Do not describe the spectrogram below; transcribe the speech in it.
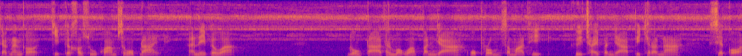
จากนั้นก็จิตก็เข้าสู่ความสงบได้ อันนี้แปลว่า หลวงตาท่านบอกว่าปัญญาอบรมสมาธิ คือใช้ปัญญาพิจารณาเสียก่อน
